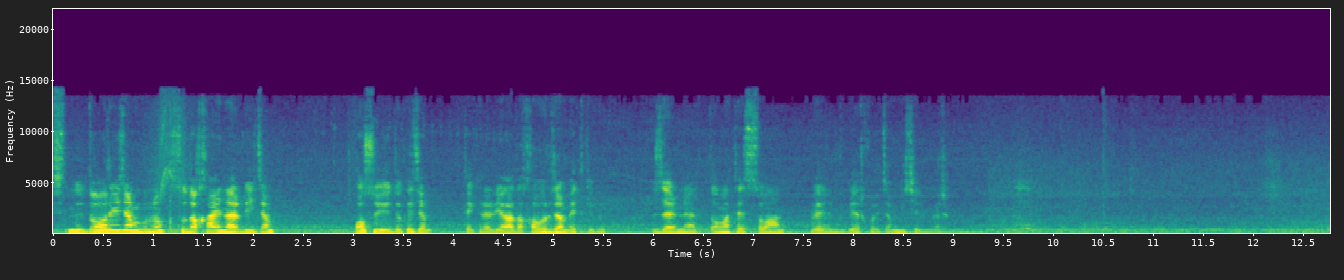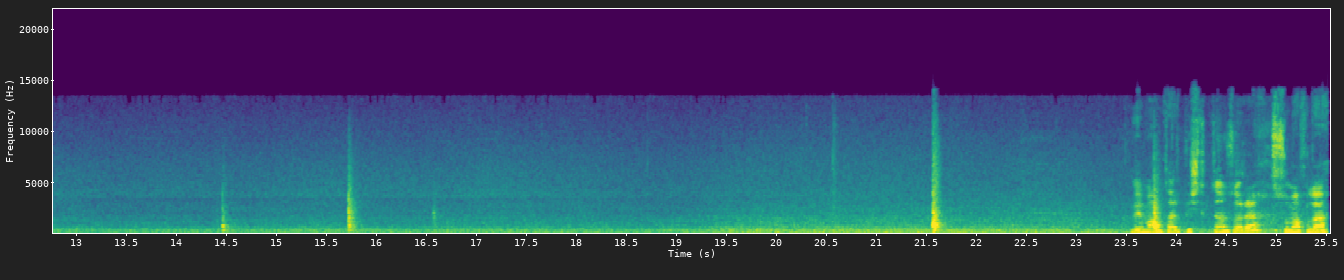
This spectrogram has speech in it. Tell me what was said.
Şimdi doğrayacağım bunu. Suda kaynarlayacağım. O suyu dökeceğim. Tekrar yağda kavuracağım et gibi. Üzerine domates, soğan ve biber koyacağım. Yeşil biber. Ve mantar piştikten sonra sumakla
